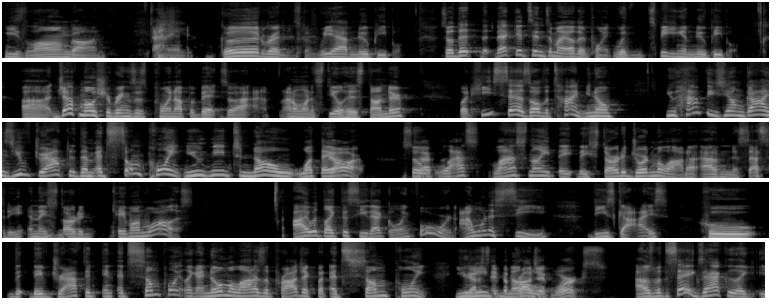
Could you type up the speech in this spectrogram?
He's long gone. And good riddance because we have new people. So that that gets into my other point with speaking of new people. Uh, Jeff Mosher brings this point up a bit, so I, I don't want to steal his thunder, but he says all the time, you know, you have these young guys, you've drafted them. At some point, you need to know what they yeah, are. So exactly. last last night they they started Jordan Mailata out of necessity, and they mm-hmm. started K'Von Wallace. I would like to see that going forward. I want to see these guys who they've drafted, and at some point, like I know Mailata's a project, but at some point you, you need to say the know, project works. I was about to say exactly like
